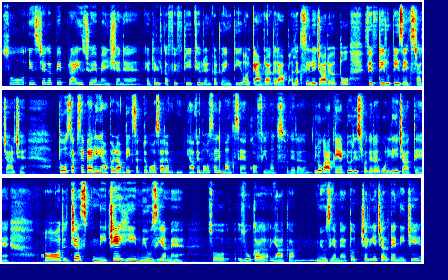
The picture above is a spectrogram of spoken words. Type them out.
सो so, इस जगह पे प्राइस जो है मेंशन है एडल्ट का फिफ्टी चिल्ड्रन का ट्वेंटी और कैमरा अगर आप अलग से ले जा रहे हो तो फिफ्टी रुपीज़ एक्स्ट्रा चार्ज है। तो सबसे पहले यहाँ पर आप देख सकते हो बहुत सारे, यहाँ पे बहुत सारे मग्स हैं कॉफ़ी मग्स वगैरह। लोग आते हैं टूरिस्ट वगैरह, वो ले जाते हैं। और जस्ट नीचे ही म्यूज़ियम है। सो ज़ू का, यहाँ का म्यूज़ियम है। तो चलिए चलते हैं नीचे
